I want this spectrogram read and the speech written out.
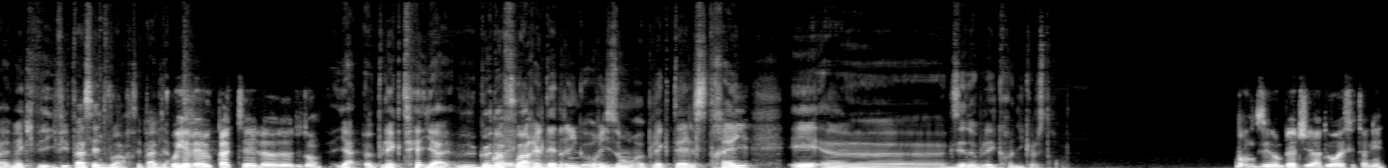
le mec, il fait, il fait pas ses devoirs. C'est pas bien. Oui, il y avait Uplectel dedans. Il y a Uplectel, il y a God of War, Elden Ring, Horizon, Uplectel, Stray et Xenoblade Chronicles 3. Bon, Xenoblade, j'ai adoré cette année.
